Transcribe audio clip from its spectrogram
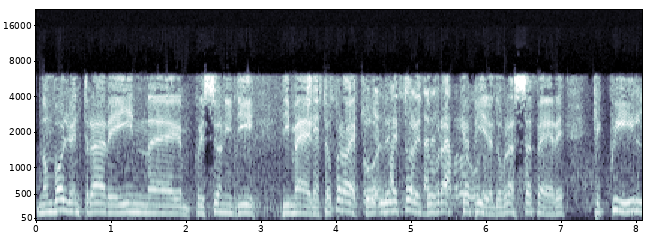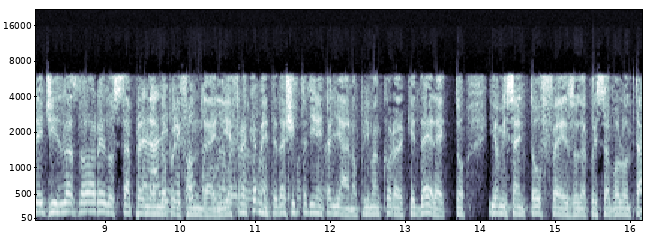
Non voglio entrare in eh, questioni di, di merito, certo, però ecco, l'elettore dovrà capire, dovrà sapere che qui il legislatore lo sta prendendo per i fondelli. E francamente da cittadino italiano, prima ancora che da eletto, io mi sento offeso da questa volontà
